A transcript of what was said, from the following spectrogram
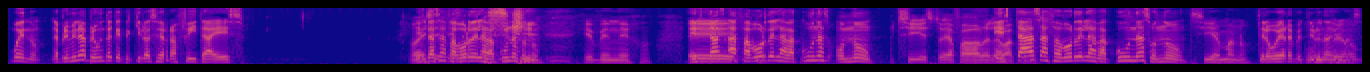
Bueno, la primera pregunta que te quiero hacer, Rafita, es... ¿Estás ese- a favor ese- de las vacunas o no? Qué pendejo. ¿Estás Eh, a favor de las vacunas o no? Sí, estoy a favor de las ¿Estás vacunas. a favor de las vacunas o no? Sí, hermano. Te lo voy a repetir Uy, una vez más.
